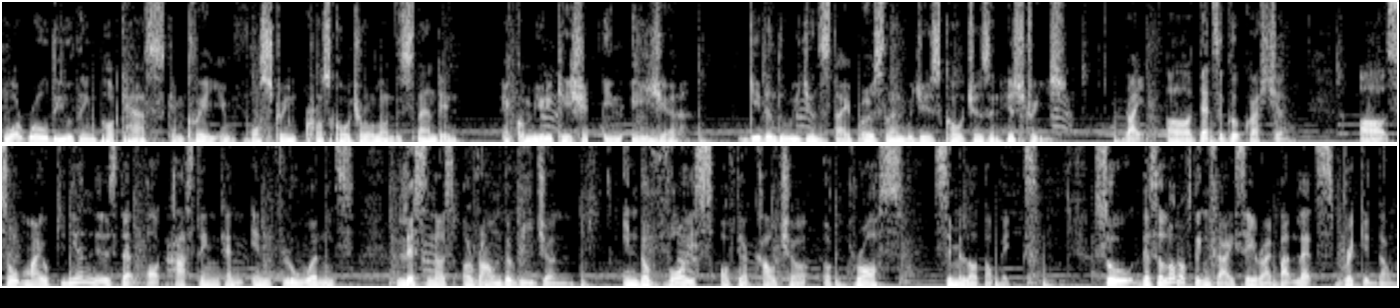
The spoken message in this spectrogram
what role do you think podcasts can play in fostering cross cultural understanding and communication in Asia, given the region's diverse languages, cultures, and histories? Right. Uh, that's a good question. Uh, so my opinion is that podcasting can influence listeners around the region in the voice of their culture across similar topics. So there's a lot of things that I say, right? But let's break it down.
